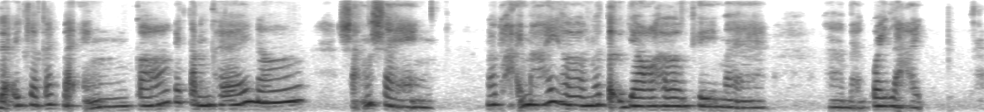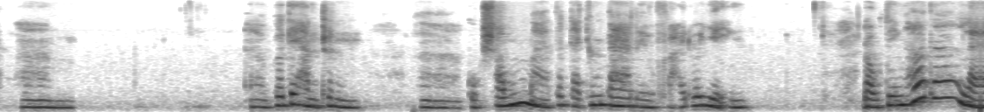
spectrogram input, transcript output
để cho các bạn có cái tâm thế nó sẵn sàng, nó thoải mái hơn, nó tự do hơn khi mà, à, bạn quay lại, à, với cái hành trình, à, cuộc sống mà tất cả chúng ta đều phải đối diện. Đầu tiên hết á là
